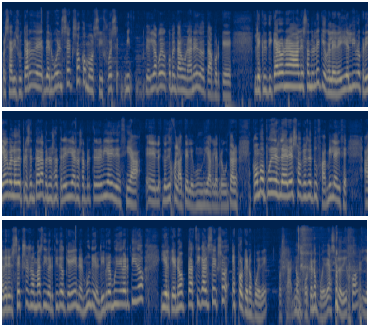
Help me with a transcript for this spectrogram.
O sea, disfrutar del buen sexo como si fuese... Te voy a comentar una anécdota porque le criticaron a Alessandro Lecchio que le leí el libro, creía que me lo de presentara, pero no se atrevía, no se atrevía y decía, lo dijo en la tele un día que le preguntaron, ¿cómo puedes leer eso que es de tu familia? Y dice, a ver, el sexo es lo más divertido que hay en el mundo y el libro es muy divertido y el que no practica el sexo es porque no puede. O sea, no, porque no puede, así lo dijo y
